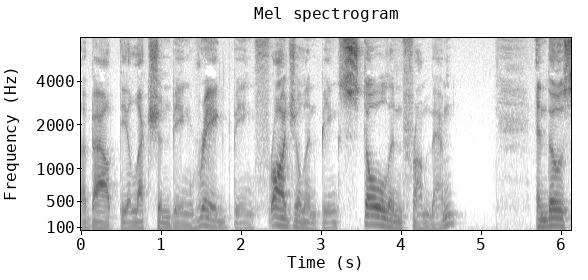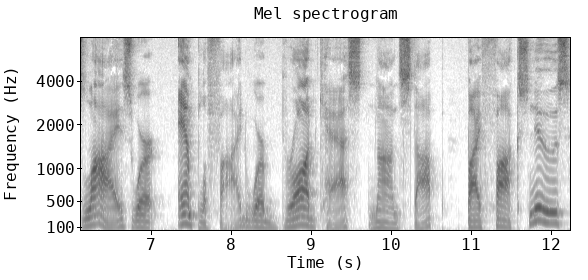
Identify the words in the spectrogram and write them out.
about the election being rigged, being fraudulent, being stolen from them. And those lies were amplified, were broadcast nonstop by Fox News.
